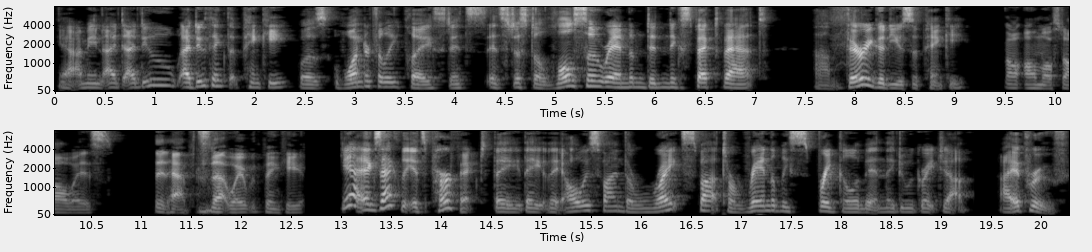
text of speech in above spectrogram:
Yeah, I mean, I, I do I do think that Pinky was wonderfully placed. It's it's just a lull so random. Didn't expect that. Um, very good use of Pinky. Almost always, it happens that way with Pinky. Yeah, exactly. It's perfect. They they they always find the right spot to randomly sprinkle him in. They do a great job. I approve.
